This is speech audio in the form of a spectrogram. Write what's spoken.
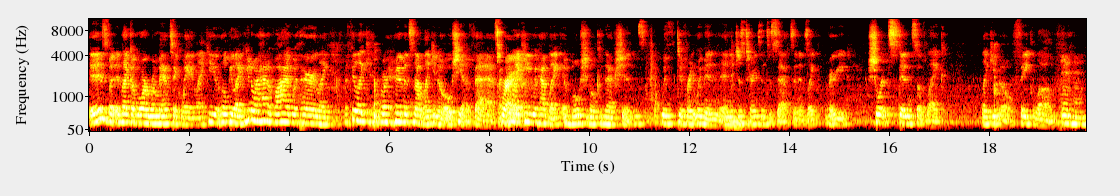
is, but in like a more romantic way. Like he he'll be like, you know, I had a vibe with her. Like I feel like for him, it's not like you know, oh, she had a fat ass. I Right. feel like he would have like emotional connections with different women, and it just turns into sex, and it's like very short stints of like, like you know, fake love. Mm-hmm.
